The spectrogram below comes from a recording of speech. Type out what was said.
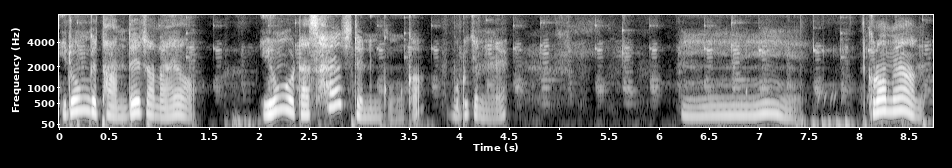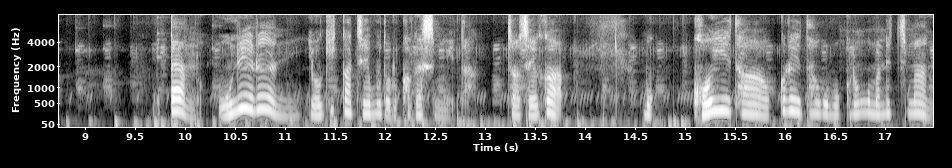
이런 게 다 안 되잖아요. 이런 걸 다 사야지 되는 건가? 모르겠네. 음, 그러면 일단 오늘은 여기까지 해보도록 하겠습니다. 자, 제가 뭐 거의 다 업그레이드하고 뭐 그런 것만 했지만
